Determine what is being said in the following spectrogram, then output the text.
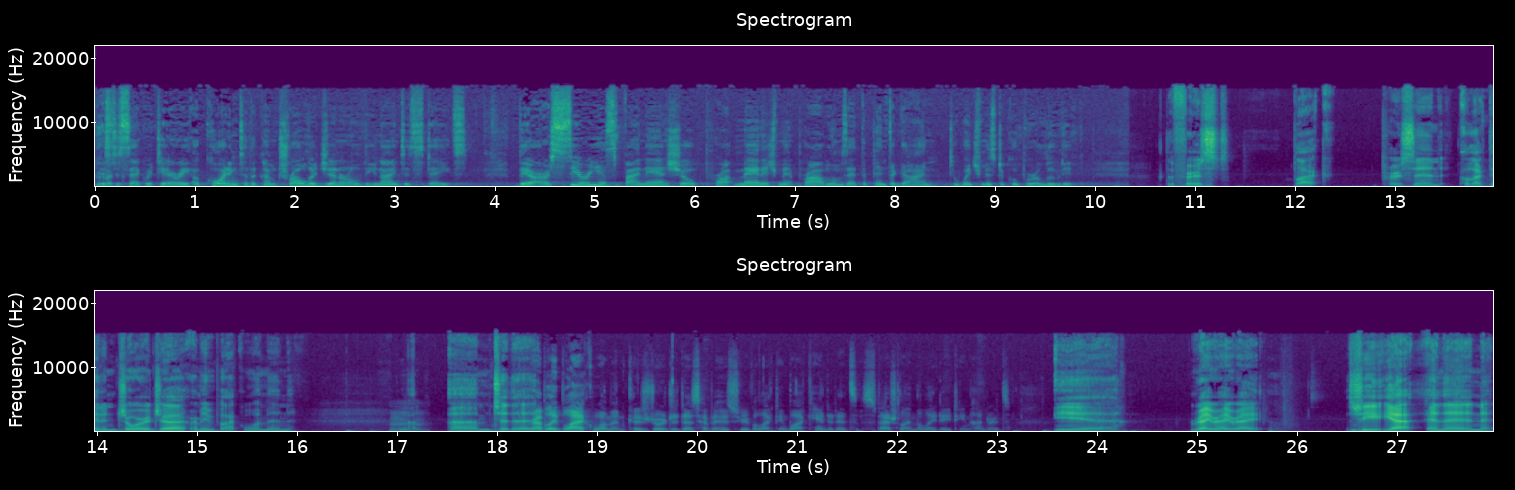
Mr. Secretary, according to the Comptroller General of the United States, there are serious financial pro- management problems at the Pentagon, to which Mr. Cooper alluded. the first black person elected in Georgia or maybe black woman um to the Probably black woman, because Georgia does have a history of electing black candidates, especially in the late 1800s. Yeah. Right, right, right. She, yeah. And then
